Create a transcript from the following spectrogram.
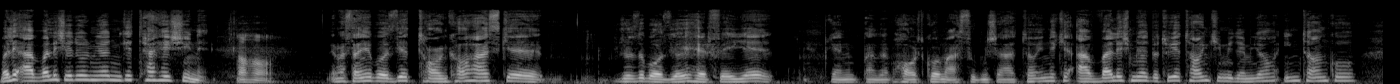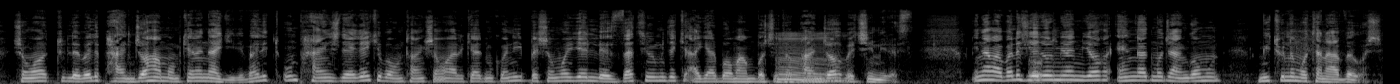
ولی اولش یه دور میاد میگه تهشینه آها. مثلا یه بازی تانک ها هست که جزء بازی های حرفه‌ای یعنی هاردکور محسوب میشه حتی اینه که اولش میاد به توی تانکی میده میگه این تانکو شما تو لول 50 هم ممکنه نگیری. ولی اون پنج دقیقه که با اون تانک شما حرکت می‌کنی به شما یه لذتی میده که اگر با من باشه تا 50 به چی می‌رسی. اینم اولش یه دور میاد میگه آقا انقدر ما جنگامون می‌تونه متنوع باشه.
